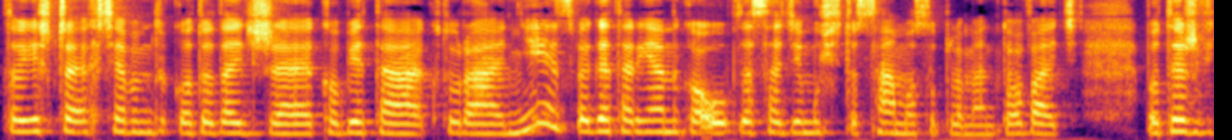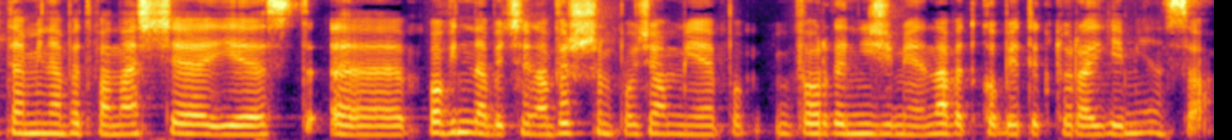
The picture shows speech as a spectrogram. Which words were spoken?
to jeszcze chciałabym tylko dodać, że kobieta, która nie jest wegetarianką, w zasadzie musi to samo suplementować, bo też witamina B12 jest, e, powinna być na wyższym poziomie w organizmie nawet kobiety, która je mięso.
